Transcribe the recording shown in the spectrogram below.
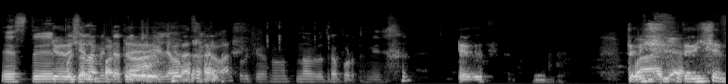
Este, Yo pues decía la solamente parte atento de que ya vamos a grabar porque no, no veo otra oportunidad. Te, te- Vaya. te dicen,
